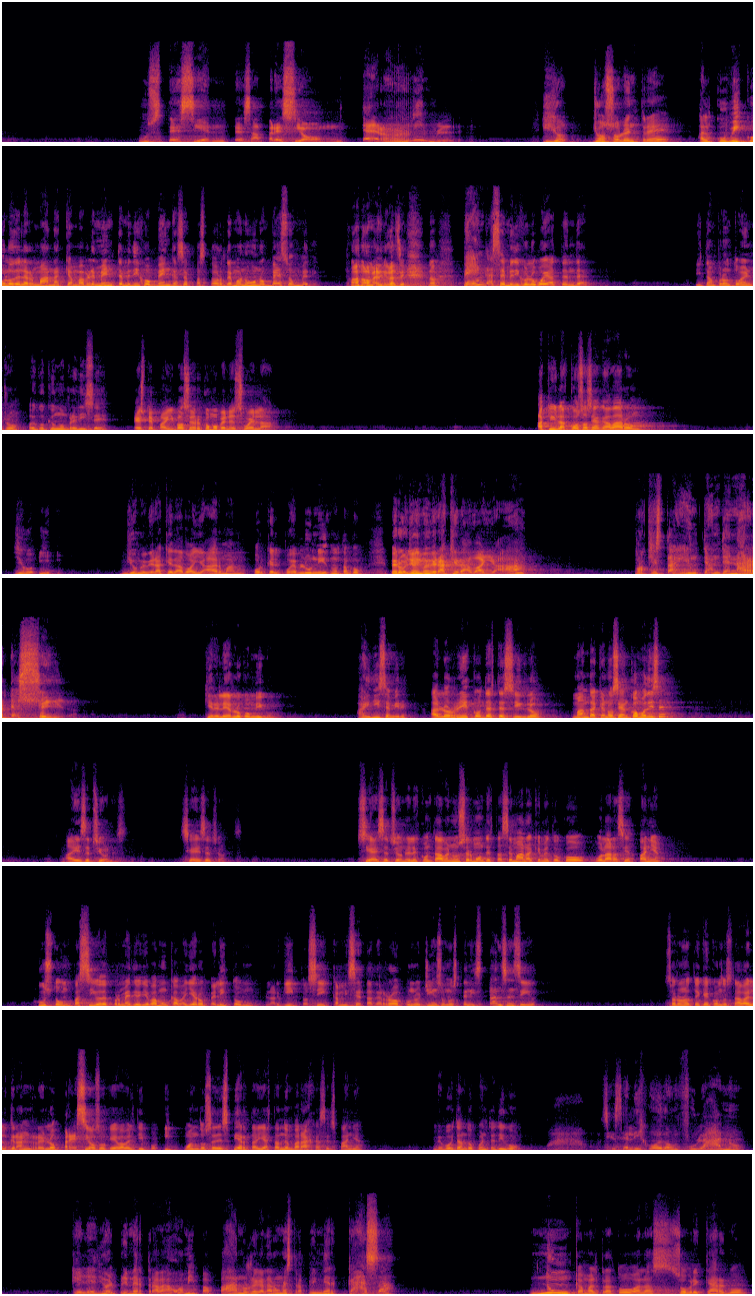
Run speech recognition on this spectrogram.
usted siente esa presión terrible. Y yo, yo solo entré al cubículo de la hermana que amablemente me dijo, véngase pastor, démonos unos besos, me dijo. No, no me dijo así, no, véngase, me dijo, lo voy a atender. Y tan pronto entro, oigo que un hombre dice, este país va a ser como Venezuela. Aquí las cosas se acabaron. Digo, y, yo me hubiera quedado allá, hermano, porque el pueblo unido no tampoco. Pero yo me hubiera quedado allá. Porque esta gente anda enardecida. ¿Quiere leerlo conmigo? Ahí dice, mire, a los ricos de este siglo manda que no sean, ¿cómo dice? Hay excepciones. Sí hay excepciones. Sí hay excepciones. Les contaba en un sermón de esta semana que me tocó volar hacia España justo un pasillo de por medio llevaba un caballero pelito larguito, así, camiseta de rock, unos jeans, unos tenis tan sencillos. Solo noté que cuando estaba el gran reloj precioso que llevaba el tipo, y cuando se despierta, ya estando en Barajas, España, me voy dando cuenta y digo, wow, si es el hijo de don fulano, que le dio el primer trabajo a mi papá, nos regalaron nuestra primer casa. Nunca maltrató a las sobrecargo,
